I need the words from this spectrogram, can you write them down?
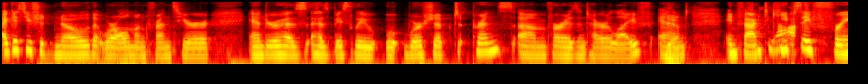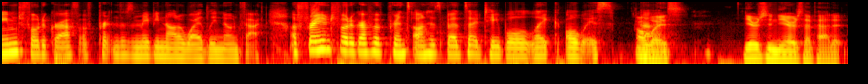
I guess you should know that we're all among friends here. Andrew has has basically w- worshipped Prince um, for his entire life, and in fact Yeah. keeps a framed photograph of Prince. This is maybe not a widely known fact. A framed photograph of Prince on his bedside table, like always. Uh, Always. Years and years I've had it.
